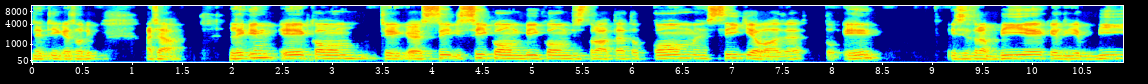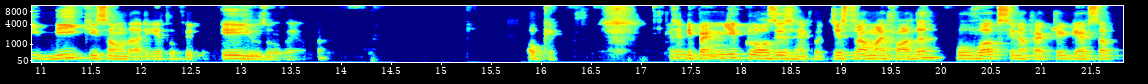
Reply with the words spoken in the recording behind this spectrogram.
नहीं, ठीक है सॉरी अच्छा लेकिन ए कॉम, ठीक है C C com B com जिस तरह आता है तो कॉम सी की आवाज़ है तो ए इसी तरह बी ए के लिए बी बी की साउंड आ रही है तो फिर ए यूज़ हो गया ओके अच्छा डिपेंड ये क्लॉजेज हैं कुछ। जिस तरह my father who works in a factory gets up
